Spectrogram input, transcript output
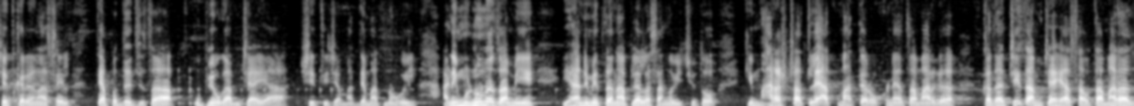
शेतकऱ्यांना असेल त्या पद्धतीचा उपयोग आमच्या या शेतीच्या माध्यमातून होईल. आणि म्हणूनच आम्ही ह्या निमित्तानं आपल्याला सांगू इच्छितो की महाराष्ट्रातल्या आत्महत्या रोखण्याचा मार्ग कदाचित आमच्या ह्या सावता महाराज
